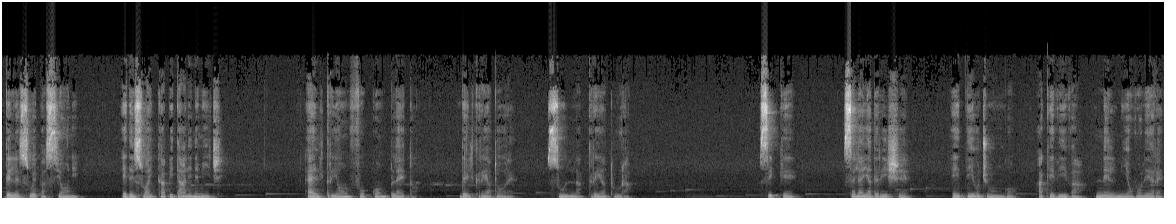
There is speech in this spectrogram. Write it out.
delle sue passioni e dei suoi capitali nemici, è il trionfo completo del creatore sulla creatura. Sicché se lei aderisce ed io giungo a che viva nel mio volere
